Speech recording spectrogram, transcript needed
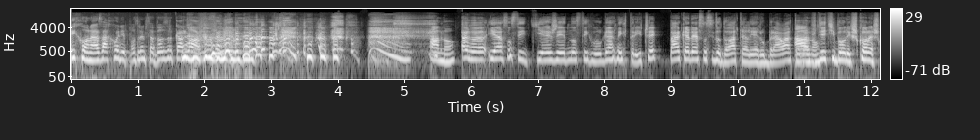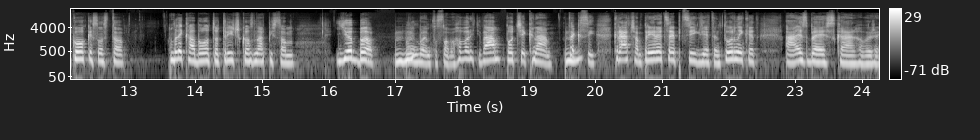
rýchlo na záchode, pozriem sa do zrkadla. Áno. Ja som si tiež jedno z tých vulgárnych triček. Párkrát ja som si to do ateliéru brala. Teda Áno. deti boli v škole, škôlke som si to vlekla. Bolo to tričko s nápisom JB Mm-hmm. Nebudem to slovo hovoriť. Vám, poďte k nám. Mm-hmm. Tak si kráčam pri recepcii, kde je ten turniket a SBS kár hovorí, že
